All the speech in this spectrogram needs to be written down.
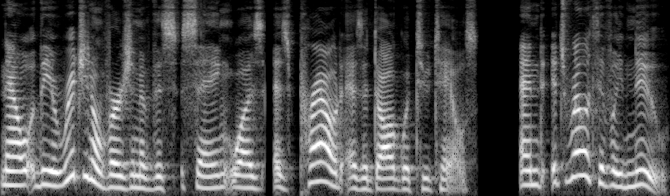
Now, the original version of this saying was as proud as a dog with two tails, and it's relatively new,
